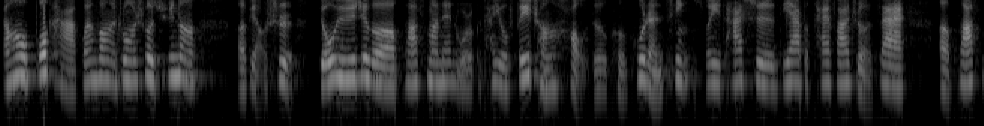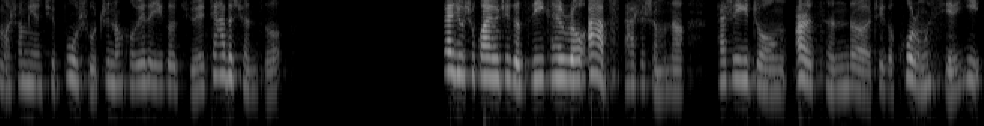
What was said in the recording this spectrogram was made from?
然后波卡官方的中文社区呢，呃表示，由于这个 Plasma Network 它有非常好的可扩展性，所以它是 DApp 开发者在呃 Plasma 上面去部署智能合约的一个绝佳的选择。再就是关于这个 zk rollups，它是什么呢？它是一种二层的这个扩容协议，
